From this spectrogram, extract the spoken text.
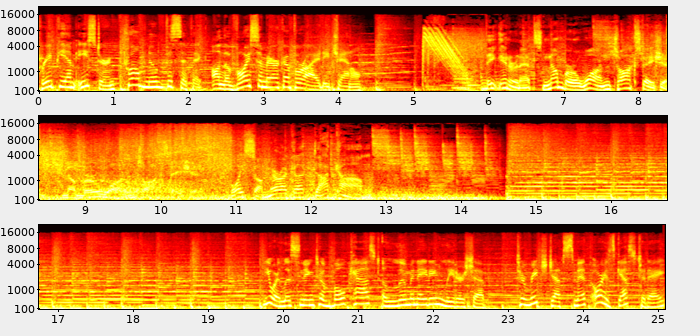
3 p.m. Eastern, 12 noon Pacific on the Voice America Variety Channel. The Internet's number one talk station. Number one talk station. VoiceAmerica.com. You are listening to Voltcast Illuminating Leadership. To reach Jeff Smith or his guest today,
